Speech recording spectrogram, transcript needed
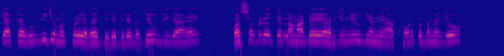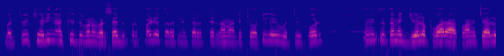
ક્યાંક ક્યાંક ઉગી છે મગફળી, હવે ધીરે ધીરે બધી ઉગી જાય. વરસાદ પડ્યો તેટલા માટે હરજી નહીં ઉગી અને આ ખોળ તો તમે જો બધું ખેડી નાખ્યું હતું, પણ વરસાદ ઉપર પડ્યો તરત ને તરત એટલા માટે ચોંટી ગયું બધું ખોડ. તમે તો તમે જોયેલો ફુવારા હાંકવાનું ચાલુ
